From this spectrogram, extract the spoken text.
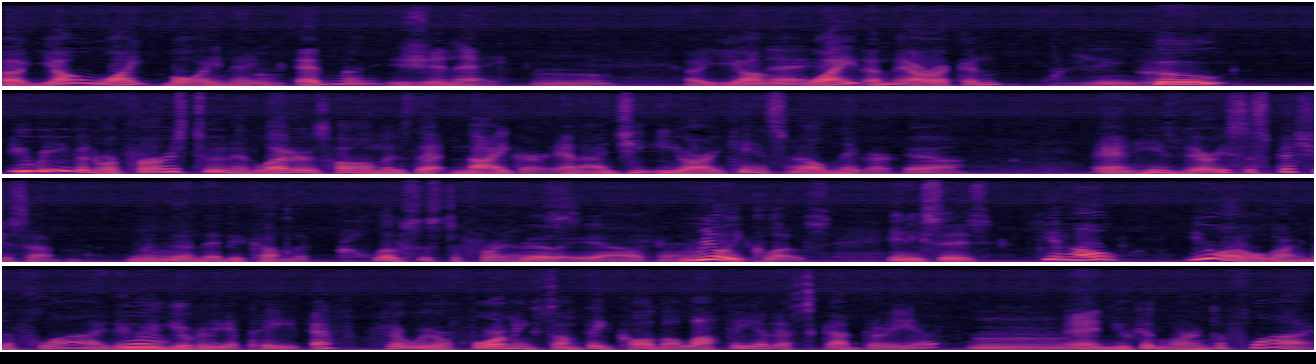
a young white boy named Edmund Genet, Mhm. a young Genet. white American Genius. who he even refers to in letters home as that Niger, N-I-G-E-R. He can't spell nigger Yeah. and he's very suspicious of him. But Mhm. then they become the closest of friends. Really? Yeah. Okay. Really close. And he says, you know, you ought to learn to fly. They're gonna- Yeah. You're going to get paid extra. We were forming something called the Lafayette Escadrille, Mhm. and you can learn to fly.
